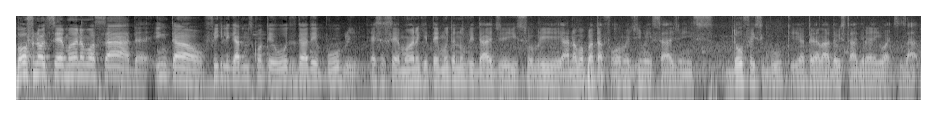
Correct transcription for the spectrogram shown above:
Bom final de semana, moçada. Então, fique ligado nos conteúdos da Depubli essa semana que tem muita novidade aí sobre a nova plataforma de mensagens do Facebook atrelada ao Instagram e WhatsApp.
